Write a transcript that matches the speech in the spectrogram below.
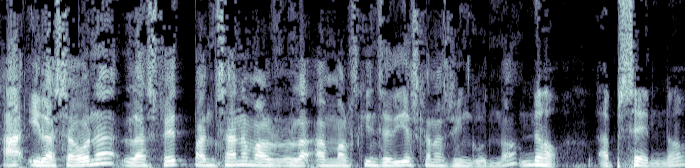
Ah, i la segona l'has fet pensant en, el, en els 15 dies que no has vingut, no? No, absent, no?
